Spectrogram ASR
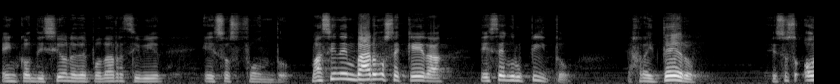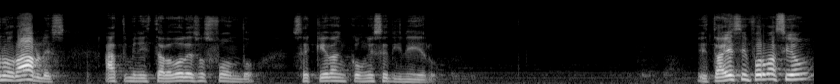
en condiciones de poder recibir esos fondos. Más sin embargo se queda ese grupito, reitero, esos honorables administradores de esos fondos se quedan con ese dinero. Está esa información,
